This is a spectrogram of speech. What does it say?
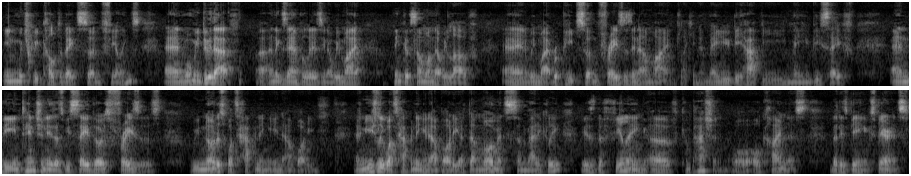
in which we cultivate certain feelings. And when we do that, uh, an example is, you know, we might think of someone that we love and we might repeat certain phrases in our mind, like, you know, may you be happy, may you be safe. And the intention is as we say those phrases, we notice what's happening in our body. And usually, what's happening in our body at that moment, somatically, is the feeling of compassion or, or kindness that is being experienced.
